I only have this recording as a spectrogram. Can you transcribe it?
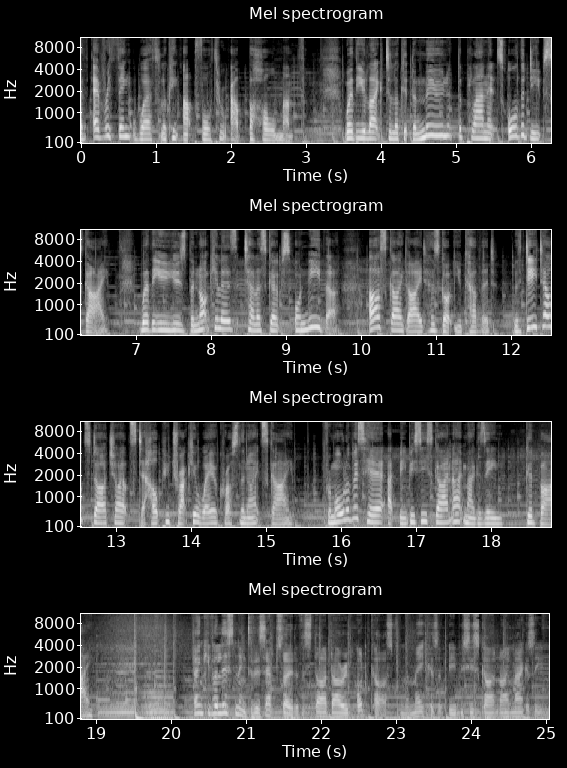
of everything worth looking up for throughout the whole month. Whether you like to look at the moon, the planets, or the deep sky, whether you use binoculars, telescopes, or neither, our Sky Guide has got you covered, with detailed star charts to help you track your way across the night sky. From all of us here at BBC Sky at Night magazine, goodbye. Thank you for listening to this episode of the Star Diary podcast from the makers of BBC Sky at Night magazine.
